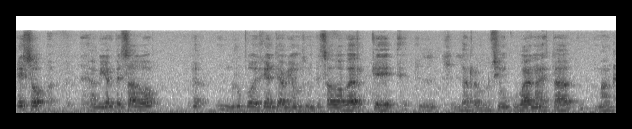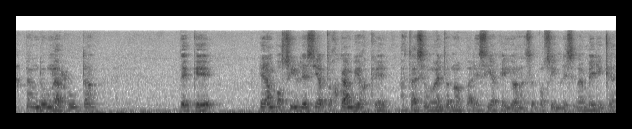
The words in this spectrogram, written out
Eso había empezado un grupo de gente habíamos empezado a ver que la revolución cubana está marcando una ruta de que eran posibles ciertos cambios que hasta ese momento no parecía que iban a ser posibles en América,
